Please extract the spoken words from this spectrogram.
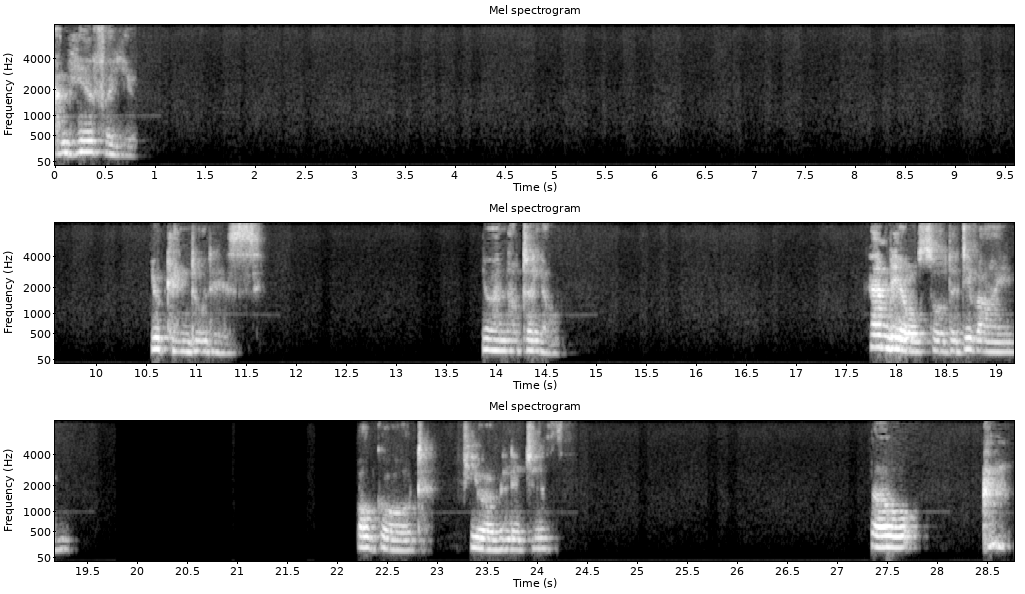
I'm here for you. You can do this. You are not alone. Can be also the divine. Oh God, if you are religious. So,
